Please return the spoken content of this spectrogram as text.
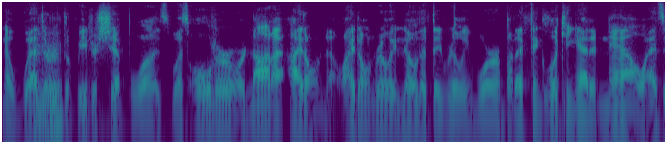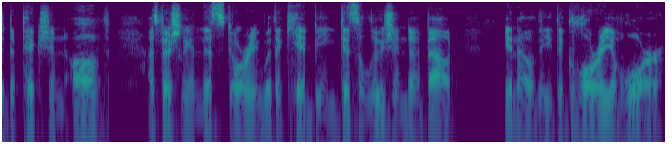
now whether Mhm. the readership was was older or not I, I don't know i don't really know that they really were but i think looking at it now as a depiction of especially in this story with a kid being disillusioned about you know the the glory of war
